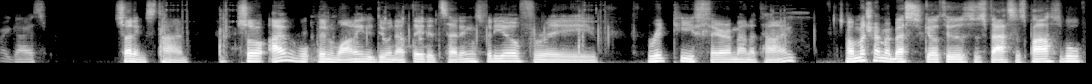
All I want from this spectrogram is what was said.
Alright guys, settings time. So I've been wanting to do an updated settings video for a pretty fair amount of time. So I'm gonna try my best to go through this as fast as possible.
